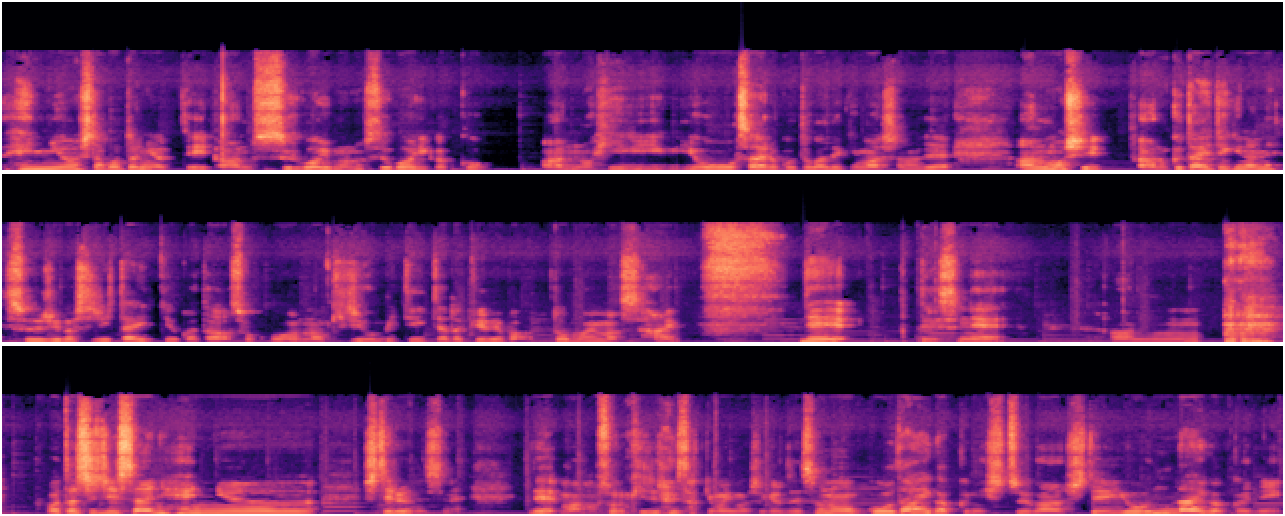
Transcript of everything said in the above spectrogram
編入をしたことによって、あのすごい、ものすごい額をあの費用を抑えることができましたので、あのもしあの具体的な、ね、数字が知りたいっていう方は、そこの記事を見ていただければと思います。はい。でですね、あの 私実際に編入してるんですね。で、まあ、その記事でさっきも言いましたけど、で、その5大学に出願して4大学に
